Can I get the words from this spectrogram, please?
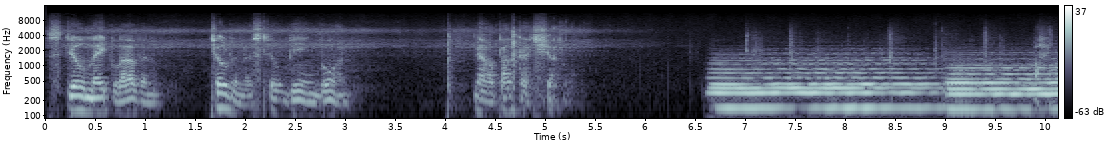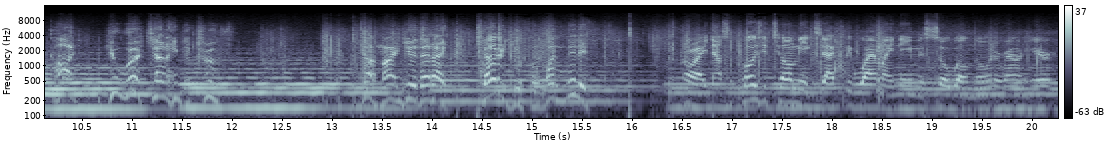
still make love, and children are still being born. Now, about that shuttle. My God, you were telling the truth. Now, mind you that I doubted you for one minute. All right, now suppose you tell me exactly why my name is so well known around here.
